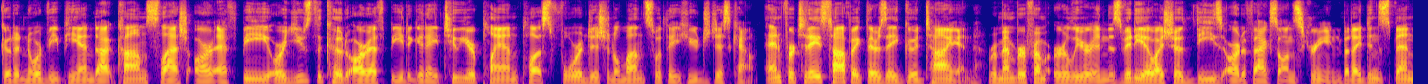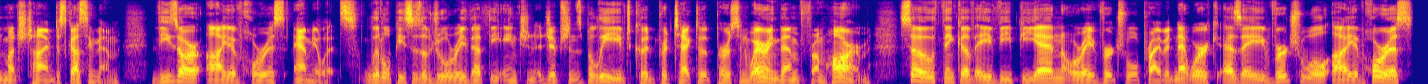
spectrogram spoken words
Go to nordvpn.com slash RFB or use the code RFB to get a two-year plan plus four additional months with a huge discount. And for today's topic, there's a good tie-in. Remember from earlier in this video, I showed these artifacts on screen, but I didn't spend much time discussing them. These are Eye of Horus amulets, little pieces of jewelry that the ancient Egyptians believed could protect the person wearing them from harm. So think of a VPN or a virtual private network as a virtual Eye of Horus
